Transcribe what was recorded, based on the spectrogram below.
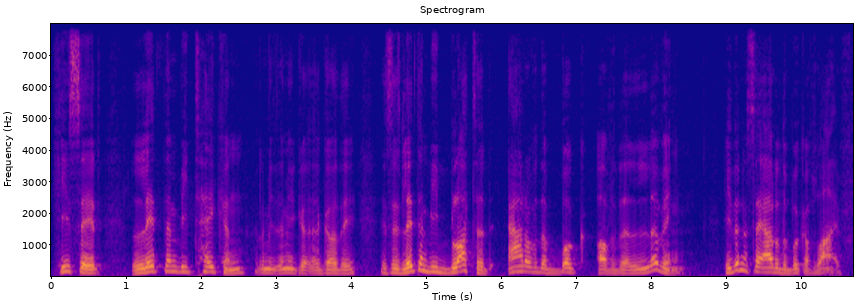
He said, Let them be taken. Let me, let me go, go there. It says, Let them be blotted out of the book of the living. He didn't say out of the book of life.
